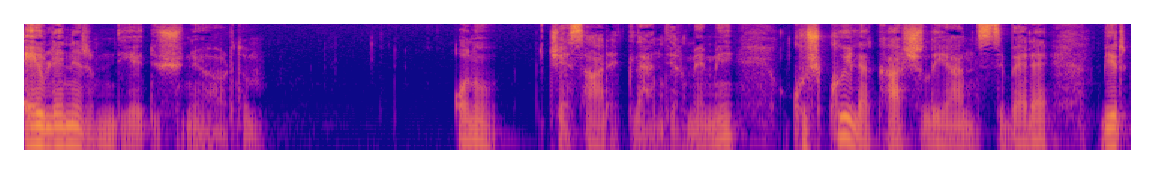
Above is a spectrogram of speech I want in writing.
evlenirim diye düşünüyordum. Onu cesaretlendirmemi kuşkuyla karşılayan Sibel'e bir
